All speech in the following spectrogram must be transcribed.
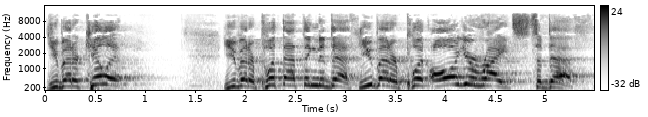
You better kill it. You better put that thing to death. You better put all your rights to death.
